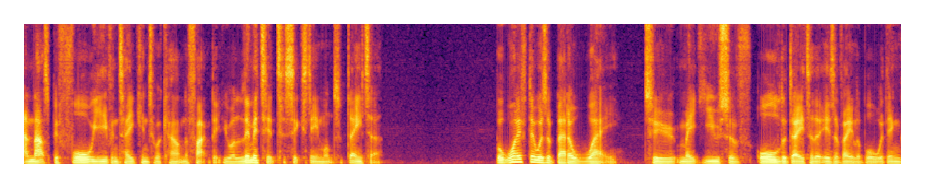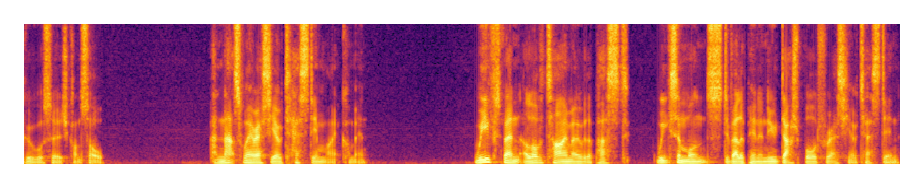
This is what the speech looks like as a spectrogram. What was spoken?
And that's before we even take into account the fact that you are limited to 16 months of data. But what if there was a better way to make use of all the data that is available within Google Search Console? And that's where SEOTesting might come in. We've spent a lot of time over the past weeks and months developing a new dashboard for SEOTesting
